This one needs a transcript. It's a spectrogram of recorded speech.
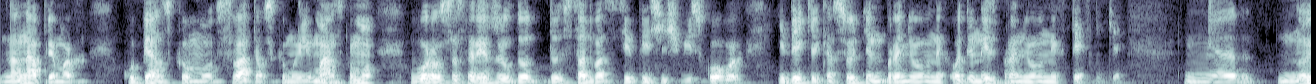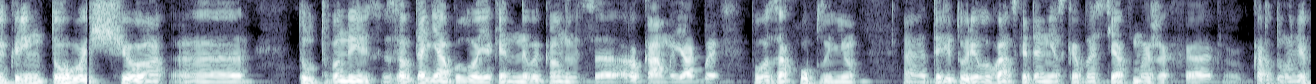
на напрямах Куп'янському, Сватовському і Ліманському ворог зосереджив до 120 тисяч військових і декілька сотень броньованих одиниць броньованих техніки. Е, ну і крім того, що е, тут вони завдання було, яке не виконується роками, якби по захопленню е, території Луганської Донецької областях в межах кордонів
